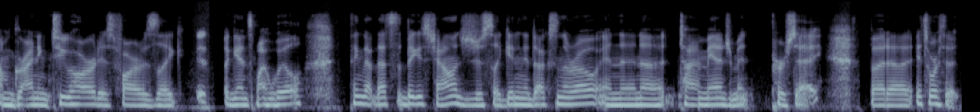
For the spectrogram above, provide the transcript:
I'm grinding too hard as far as like against my will. I think that that's the biggest challenge, is just like getting the ducks in the row and then uh, time management per se. But uh, it's worth it.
